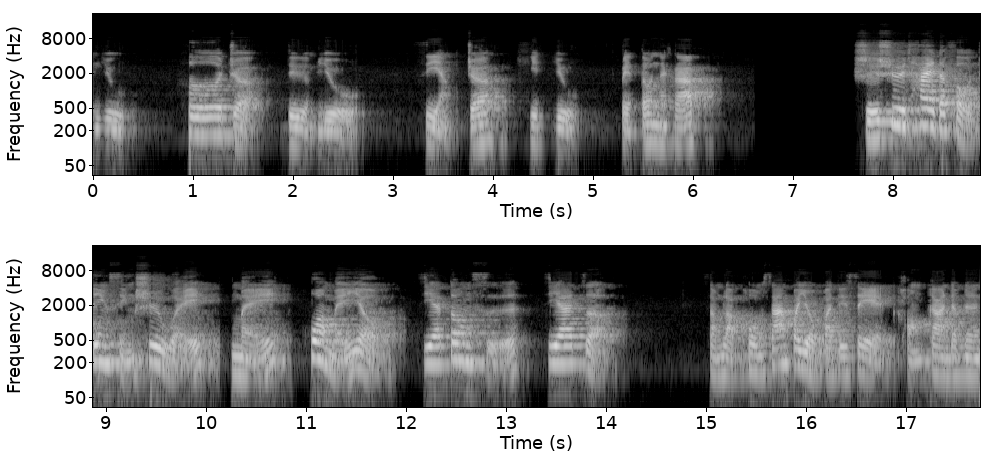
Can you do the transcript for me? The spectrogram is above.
นอยู่喝着ดื่มอยู่เสียง着คิดอยู่ เป็นต้นนะครับ 持续态的否定形式为没或没有接动词接着สำหรับโครงสร้างประโยคปฏิเสธของการดำเนิน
